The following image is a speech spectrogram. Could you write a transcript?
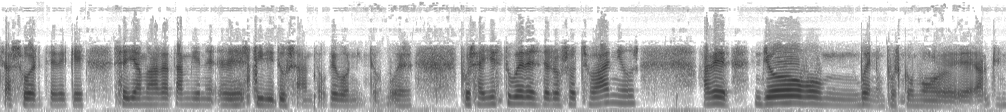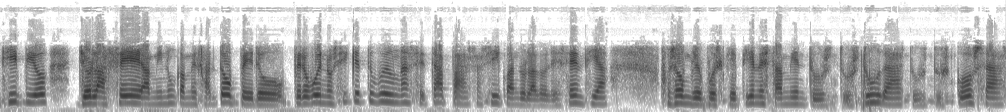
mucha suerte de que se llamara también el Espíritu Santo, qué bonito. Pues, pues ahí estuve desde los ocho años. A ver, yo, bueno, pues como eh, al principio, yo la fe a mí nunca me faltó, pero, pero bueno, sí que tuve unas etapas así cuando la adolescencia, pues hombre, pues que tienes también tus, tus dudas, tus, tus cosas,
